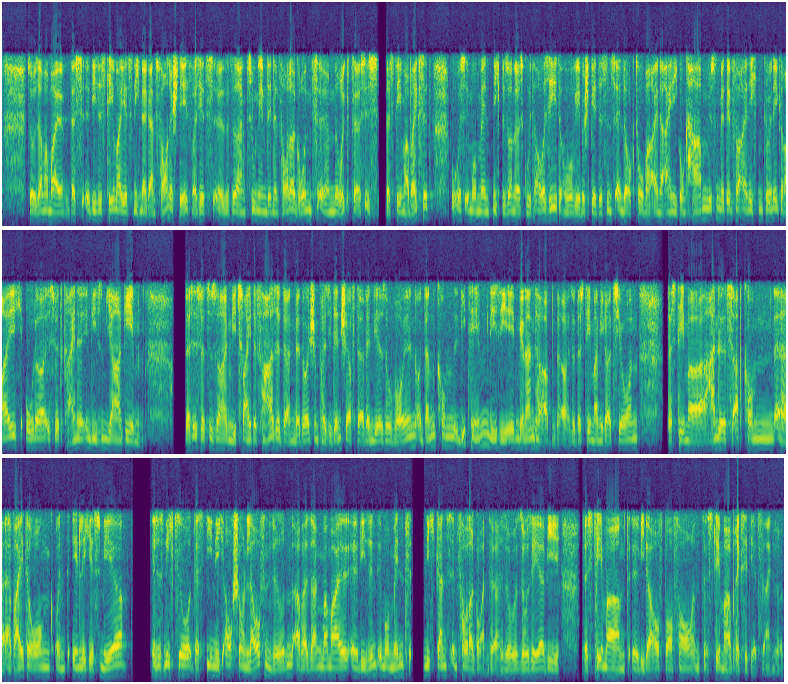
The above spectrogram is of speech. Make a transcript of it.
so sagen wir mal, dass dieses Thema jetzt nicht mehr ganz vorne steht, was jetzt sozusagen zunehmend in den Vordergrund ähm, rückt, das ist das Thema Brexit, wo es im Moment nicht besonders gut aussieht und wo wir spätestens Ende Oktober eine Einigung haben müssen mit dem Vereinigten Königreich oder es wird keine in diesem Jahr geben. Das ist sozusagen die zweite Phase dann der deutschen Präsidentschaft, wenn wir so wollen. Und dann kommen die Themen, die Sie eben genannt haben, da. Also das Thema Migration, das Thema Handelsabkommen, äh, Erweiterung und ähnliches mehr. Es ist nicht so, dass die nicht auch schon laufen würden, aber sagen wir mal, äh, die sind im Moment nicht ganz im Vordergrund. Also so sehr wie das Thema äh, Wiederaufbaufonds und das Thema Brexit jetzt sein wird.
